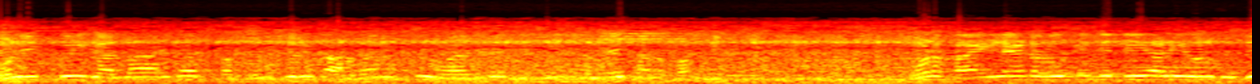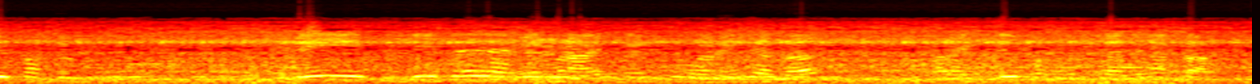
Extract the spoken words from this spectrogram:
ਹੁਣ ਇੱਕੋ ਹੀ ਗੱਲ ਆ ਜਿਹੜਾ ਪ੍ਰਦੂਸ਼ਣ ਕਰਦਾ ਨੇ ਧੂਆਂ ਜਿਹੜੇ ਦਿੱਲੀ ਜਾਂਦੇ ਇਹ ਗੱਲ ਫ਼ਰਕ ਹੁਣ ਹਾਈਲੈਂਡ ਹੋ ਗਈ ਦਿੱਲੀ ਵਾਲੀ, ਹੁਣ ਦੂਜੇ ਪਾਸੇ ਨਹੀਂ, ਦਿੱਲੀ ਤੇ ਐਵੇਂ ਬਣਾਏ ਕੋਈ ਧੂਆਂ, ਨਹੀਂ ਜਾਂਦਾ। ਪਰ ਇੱਥੇ ਪ੍ਰਦੂਸ਼ਣ ਜਿਹੜਾ ਕਾਫੀ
